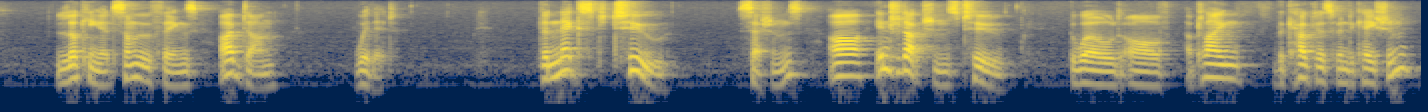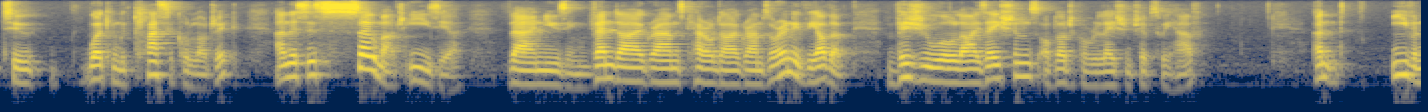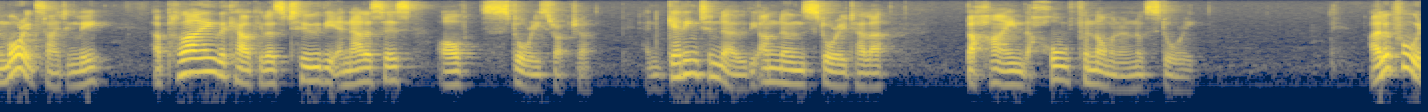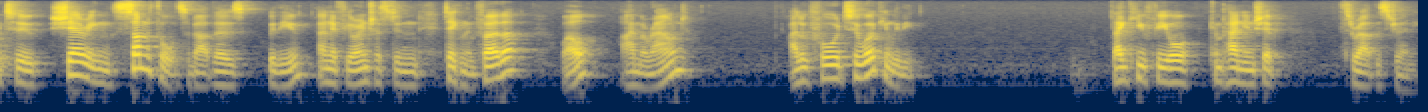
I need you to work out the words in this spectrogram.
looking at some of the things I've done with it. The next two sessions are introductions to the world of applying the calculus of indication to working with classical logic, and this is so much easier than using Venn diagrams, Carroll diagrams, or any of the other visualizations of logical relationships we have. And even more excitingly, applying the calculus to the analysis of story structure and getting to know the unknown storyteller behind the whole phenomenon of story. I look forward to sharing some thoughts about those with you, and if you're interested in taking them further, well, I'm around. I look forward to working with you. Thank you for your companionship throughout this journey.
